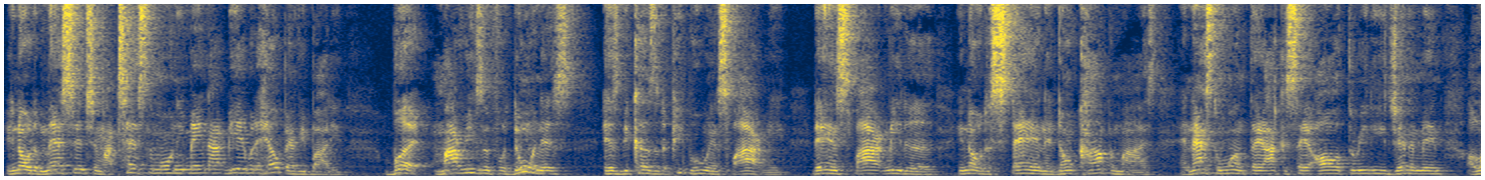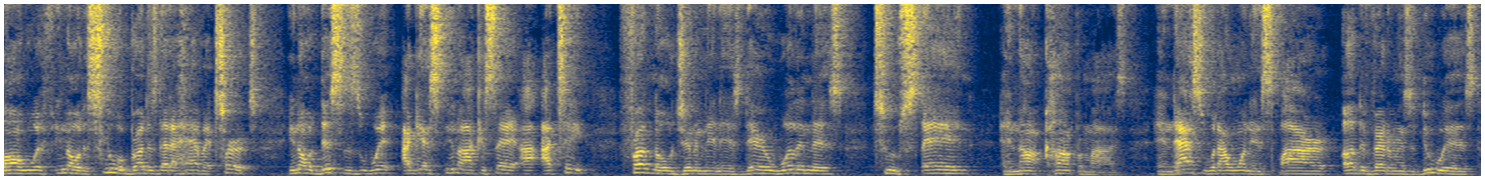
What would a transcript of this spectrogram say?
You know, the message and my testimony may not be able to help everybody. But my reason for doing this is because of the people who inspired me. They inspired me to, you know, to stand and don't compromise. And that's the one thing I could say all three of these gentlemen, along with, you know, the slew of brothers that I have at church, you know, this is what I guess, you know, I could say I, I take from those gentlemen is their willingness to stand and not compromise. And that's what I want to inspire other veterans to do is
